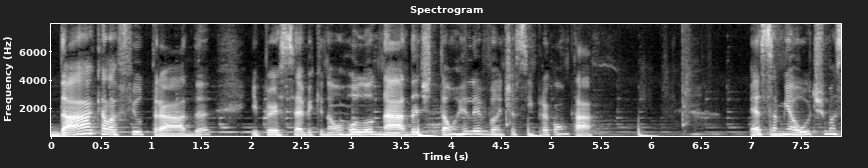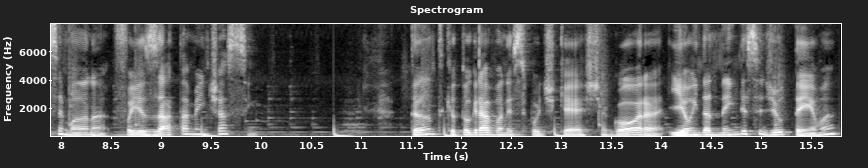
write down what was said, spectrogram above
dá aquela filtrada e percebe que não rolou nada de tão relevante assim para contar. Essa minha última semana foi exatamente assim. Tanto que eu tô gravando esse podcast agora e eu ainda nem decidi o tema,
